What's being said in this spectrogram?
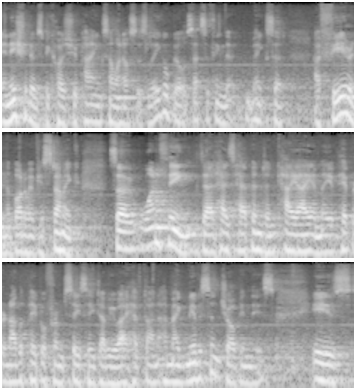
initiatives because you're paying someone else's legal bills. That's the thing that makes a, a fear in the bottom of your stomach. So, one thing that has happened, and KA and Mia Pepper and other people from CCWA have done a magnificent job in this, is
